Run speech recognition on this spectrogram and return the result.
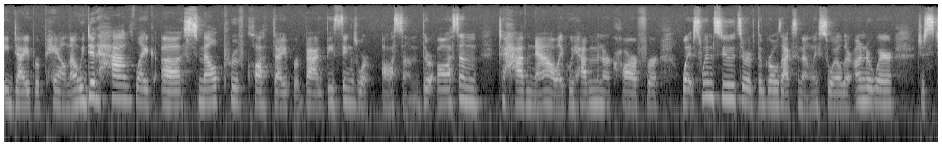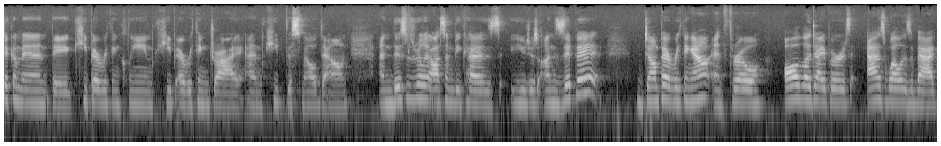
a diaper pail. Now we did have like a smell proof cloth diaper bag. These things were awesome. They're awesome to have now. Like we have them in our car for wet swimsuits or if the girls accidentally soil their underwear, just stick them in. They keep everything clean, keep everything dry and keep the smell down. And this was really awesome because you just unzip it, dump everything out and throw all the diapers as well as a bag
